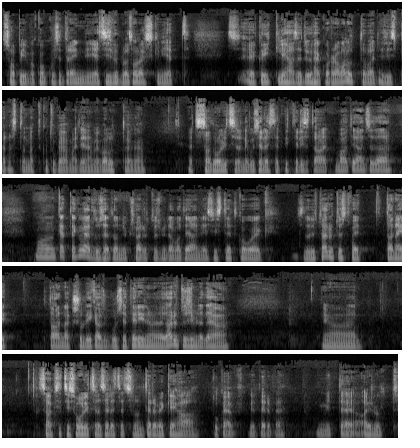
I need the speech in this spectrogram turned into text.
sobiva koguse trenni ja siis võib-olla see olekski nii, et kõik lihased ühe korra valutavad ja siis pärast on natuke tugevamad ja enam ei valuta, aga et sa saad hoolitseda nagu sellest, et mitte lihtsalt, et ma tean seda, mul on kätekõverdused on üks harjutus, mida ma tean ja siis teed kogu aeg seda ühte harjutust, vaid ta näit-, ta annaks sulle igasuguseid erinevaid harjutusi, mida teha. ja saaksid siis hoolitseda sellest, et sul on terve keha tugev ja terve, mitte ainult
